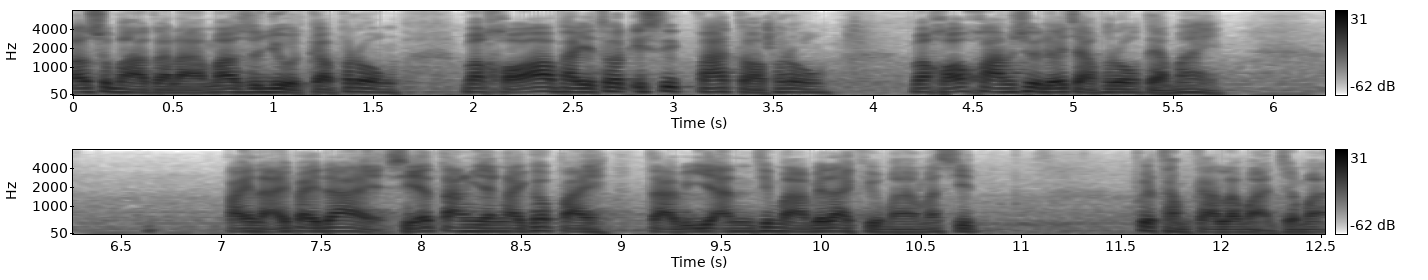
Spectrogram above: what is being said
ลอสุภาตลา มาสุญูดกับพระองค์ มาขออภัยโทษอิสติกฟาต่อพระองค์ มาขอความช่วยเหลือจากพระองค์แต่ไม่ ไปไหนไปได้ เสียตังค์ยังไงก็ไป แต่อีกอันที่มาไม่ได้คือมามัสยิด เพื่อทำการละหมาดจะมา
